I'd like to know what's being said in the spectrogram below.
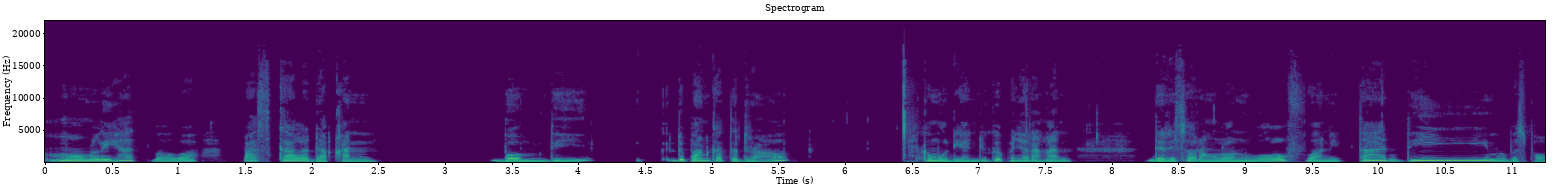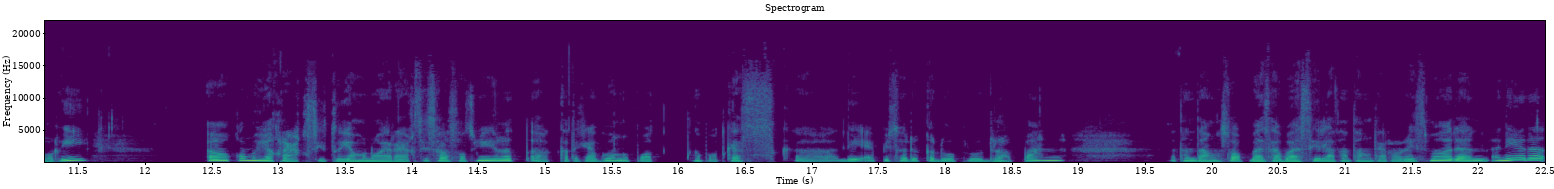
mau melihat bahwa pasca ledakan bom di depan katedral, kemudian juga penyerangan dari seorang lone wolf wanita di Mabes Polri, uh, kan banyak reaksi tuh yang menuai reaksi. Salah satunya adalah uh, ketika gue ngepod ngepodcast uh, di episode ke-28 uh, tentang stop basa-basi lah tentang terorisme. Dan ini ada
